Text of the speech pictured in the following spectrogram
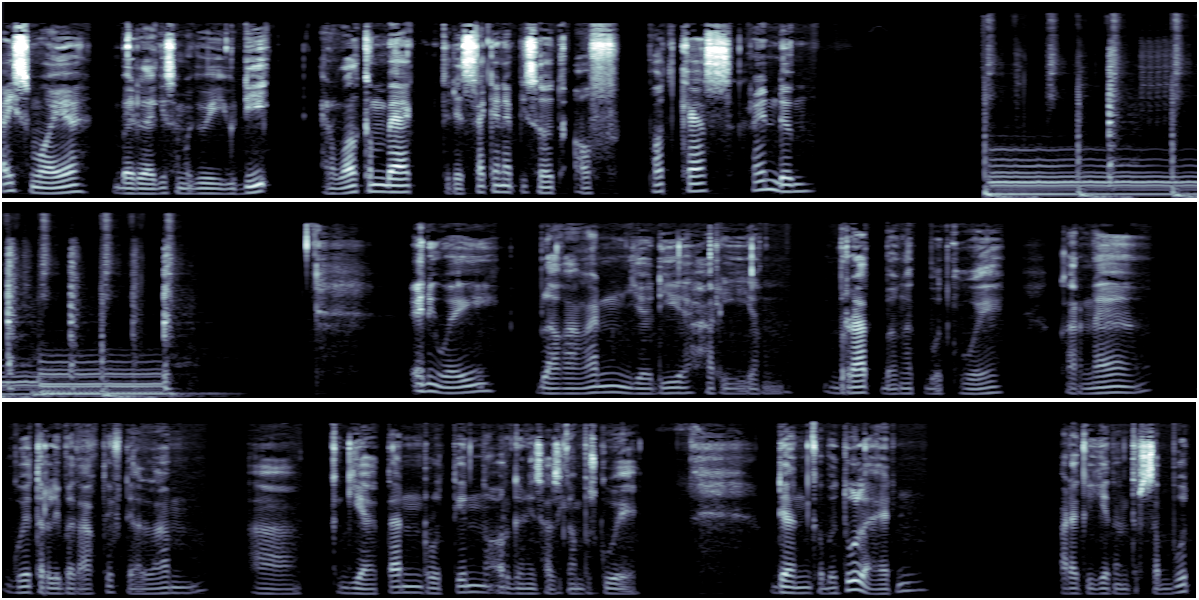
Hai semuanya, balik lagi sama gue Yudi And welcome back to the second episode of Podcast Random. Anyway, belakangan menjadi hari yang berat banget buat gue Karena gue terlibat aktif dalam uh, kegiatan rutin organisasi kampus gue. Dan kebetulan pada kegiatan tersebut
